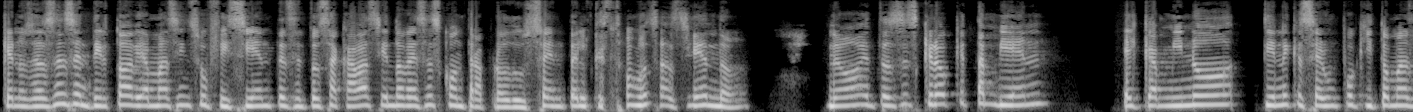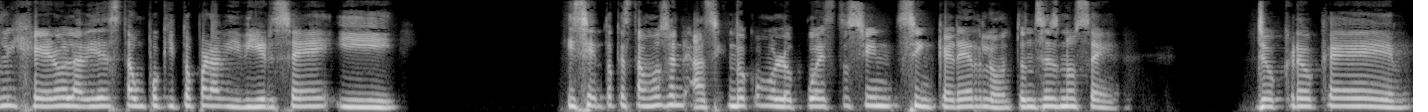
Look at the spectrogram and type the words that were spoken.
que nos hacen sentir todavía más insuficientes. Entonces acaba siendo a veces contraproducente lo que estamos haciendo, ¿no? Entonces creo que también el camino tiene que ser un poquito más ligero, la vida está un poquito para vivirse y, y siento que estamos haciendo como lo opuesto sin, sin quererlo. Entonces, no sé, yo creo que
